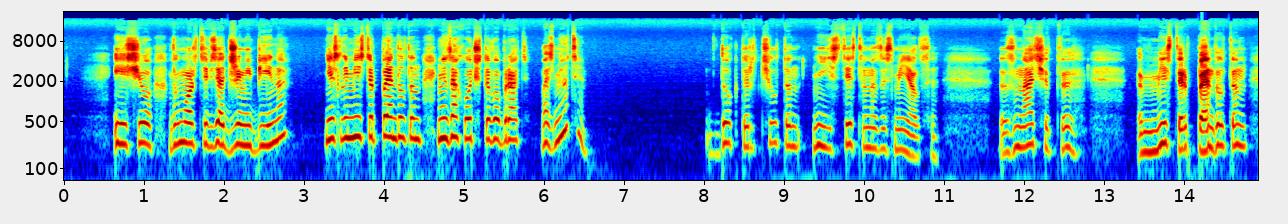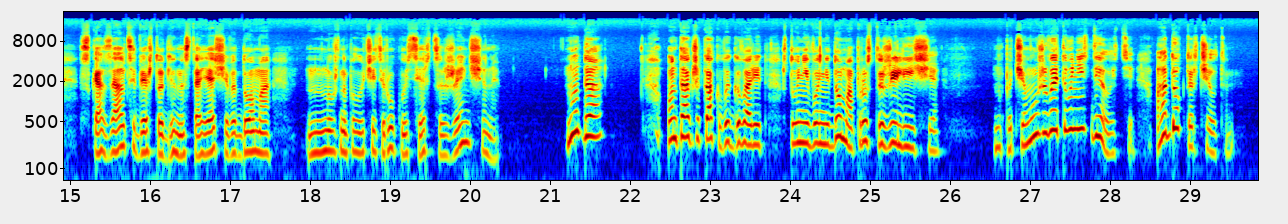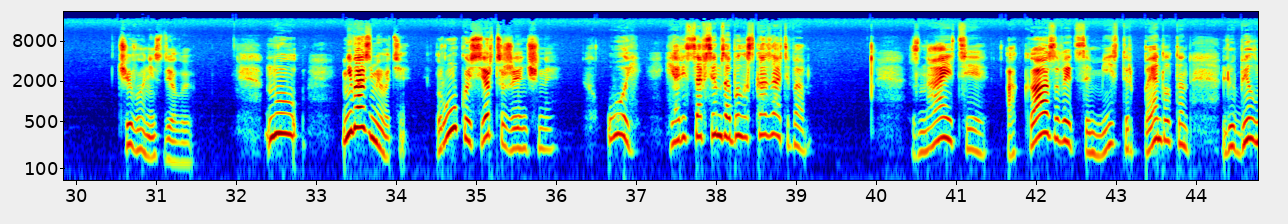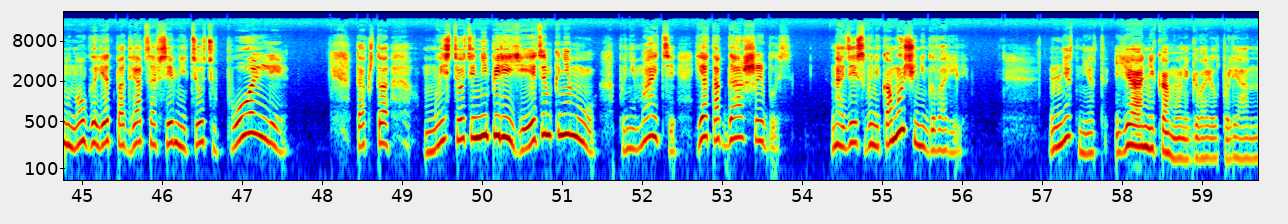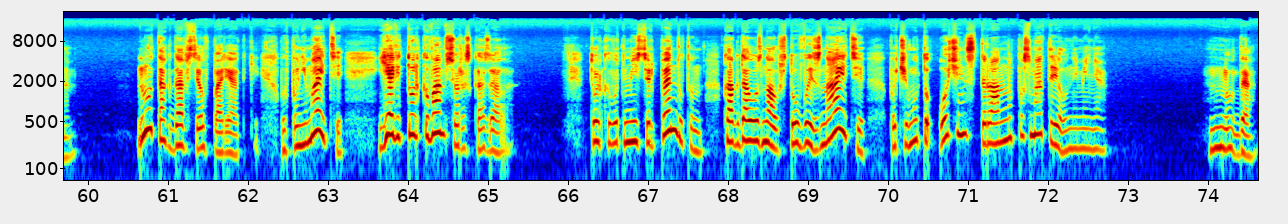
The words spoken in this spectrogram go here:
И еще вы можете взять Джимми Бина, если мистер Пендлтон не захочет его брать. Возьмете?» Доктор Чилтон неестественно засмеялся. «Значит, э, мистер Пендлтон сказал тебе, что для настоящего дома нужно получить руку и сердце женщины?» «Ну да». Он так же, как вы, говорит, что у него не дом, а просто жилище. Ну почему же вы этого не сделаете, а, доктор Чилтон? Чего не сделаю? Ну, не возьмете руку и сердце женщины. Ой, я ведь совсем забыла сказать вам. Знаете, оказывается, мистер Пендлтон любил много лет подряд совсем не тетю Полли, так что мы с тетей не переедем к нему. Понимаете, я тогда ошиблась. Надеюсь, вы никому еще не говорили? Нет-нет, я никому не говорил, Полианна. Ну, тогда все в порядке. Вы понимаете, я ведь только вам все рассказала. Только вот мистер Пендлтон, когда узнал, что вы знаете, почему-то очень странно посмотрел на меня. Ну да,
